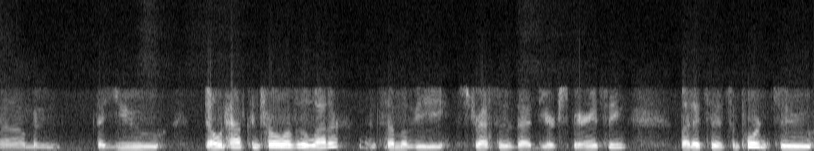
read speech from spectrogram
um, and that you don't have control over the weather and some of the stresses that you're experiencing. But it's it's important to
